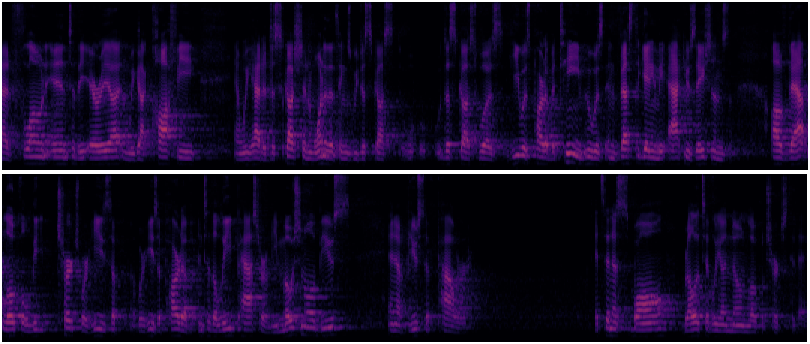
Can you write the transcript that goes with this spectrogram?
had flown into the area, and we got coffee, and we had a discussion. One of the things we discussed, discussed was he was part of a team who was investigating the accusations of that local church where he's a, where he's a part of into the lead pastor of emotional abuse and abuse of power. It's in a small, relatively unknown local church today.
